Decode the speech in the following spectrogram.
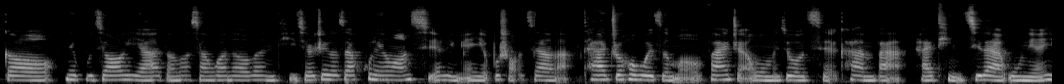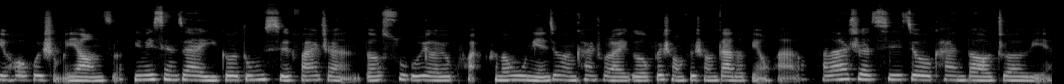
告内部交易啊等等相关的问题。其实这个在互联网企业里面也不少见了。它之后会怎么发展，我们就且看吧。还挺期待五年以后会什么样子，因为现在一个东西发展的速度越来越快，可能五年就能看出来一个非常非常大的变化了。好啦，这期就看到这里，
